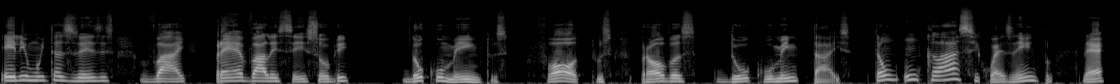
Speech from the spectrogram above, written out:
ele muitas vezes vai prevalecer sobre documentos, fotos, provas documentais. Então, um clássico exemplo, né,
